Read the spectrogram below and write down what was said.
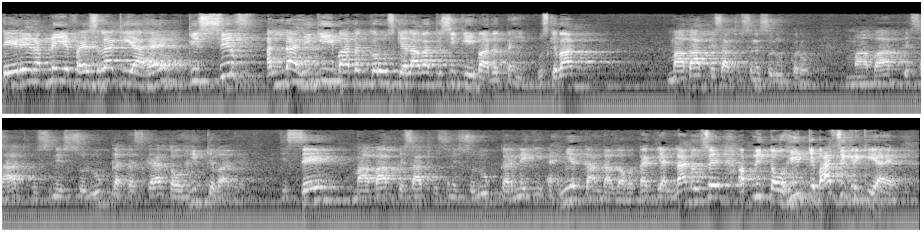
तेरे रब ने यह फैसला किया है कि सिर्फ़ अल्लाह ही की इबादत करो, उसके अलावा किसी की इबादत नहीं। उसके बाद माँ बाप के साथ उसने सलूक करो। माँ बाप के साथ उसने सलूक का तस्करा तोहहीद के बाद है, जिससे माँ बाप के साथ उसने सलूक करने की अहमियत का अंदाज़ा होता है कि अल्लाह ने उसे अपनी तोहहीद के बाद ज़िक्र किया है।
